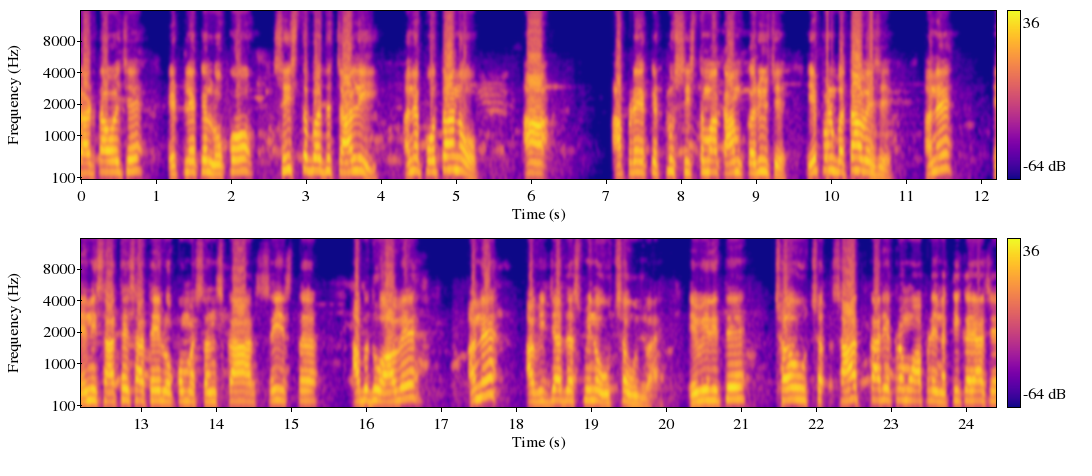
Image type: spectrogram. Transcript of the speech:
કાઢતા હોય છે, એટલે કે લોકો શિસ્તબદ્ધ ચાલી અને પોતાનો આ આપણે કેટલું શિસ્તમાં કામ કર્યું છે, એ પણ બતાવે છે. અને એની સાથે સાથે લોકોમાં સંસ્કાર, શિસ્ત આ બધું આવે અને આ વિજયાદશમીનો ઉત્સવ ઉજવાય. એવી રીતે છ ઉત્સવ, સાત કાર્યક્રમો આપણે નક્કી કર્યા છે.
